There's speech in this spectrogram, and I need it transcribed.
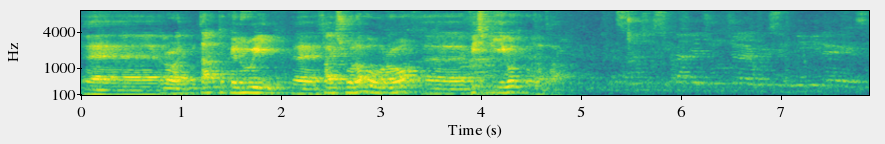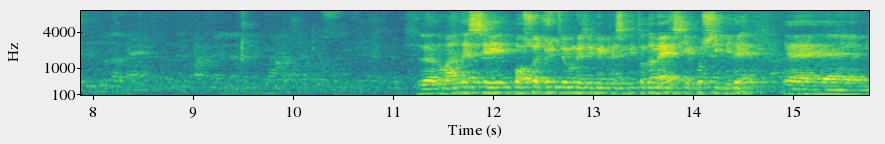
Eh, allora, intanto che lui eh, fa il suo lavoro, eh, vi spiego cosa fa. La domanda è se posso aggiungere un eseguibile scritto da me, sì è possibile. Eh,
